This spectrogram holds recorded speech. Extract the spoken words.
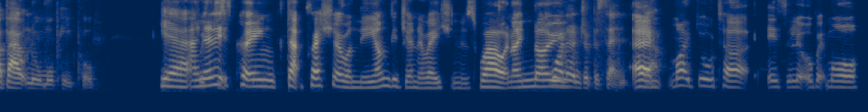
about normal people yeah and then is- it's putting that pressure on the younger generation as well and i know 100% um yeah. my daughter is a little bit more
